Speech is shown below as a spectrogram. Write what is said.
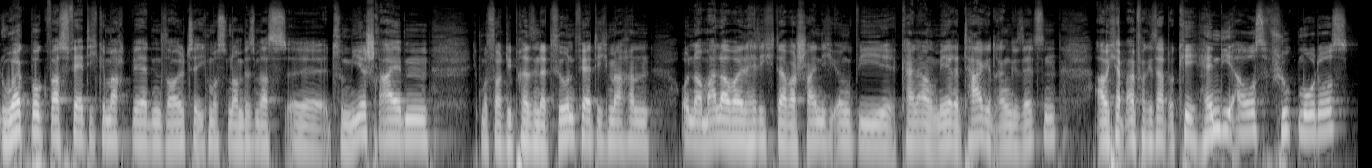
ein Workbook, was fertig gemacht werden sollte. Ich musste noch ein bisschen was äh, zu mir schreiben. Ich muss noch die Präsentation fertig machen. Und normalerweise hätte ich da wahrscheinlich irgendwie, keine Ahnung, mehrere Tage dran gesetzt. Aber ich habe einfach gesagt, okay, Handy aus, Flugmodus,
